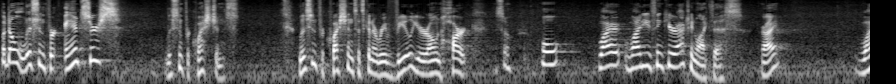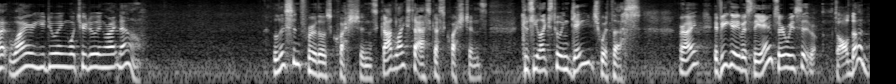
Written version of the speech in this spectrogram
but don't listen for answers. Listen for questions. Listen for questions that's going to reveal your own heart. So, well, why, why do you think you're acting like this? Right? Why, why are you doing what you're doing right now? Listen for those questions. God likes to ask us questions because he likes to engage with us, right? If he gave us the answer, we say, it's all done,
